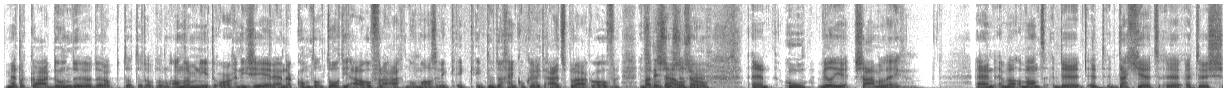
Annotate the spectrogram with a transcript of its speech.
met elkaar doen door, door op, dat er op een andere manier te organiseren. En daar komt dan toch die oude vraag. Nogmaals, en ik, ik, ik doe daar geen concrete uitspraak over. Wat is de oude zo. Uh, hoe wil je samenleven? En, want de, het, dat je het, uh, het dus...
